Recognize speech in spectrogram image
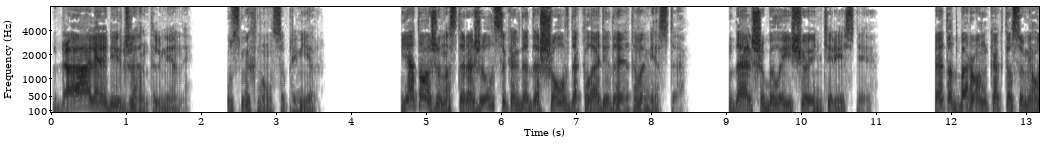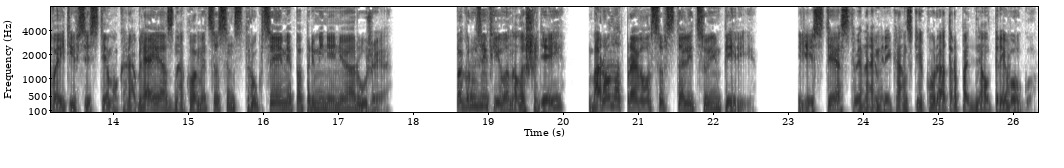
«Да, леди и джентльмены», — усмехнулся премьер. «Я тоже насторожился, когда дошел в докладе до этого места. Дальше было еще интереснее. Этот барон как-то сумел войти в систему корабля и ознакомиться с инструкциями по применению оружия. Погрузив его на лошадей, барон отправился в столицу империи. Естественно, американский куратор поднял тревогу.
